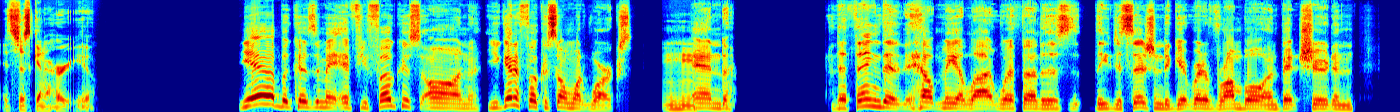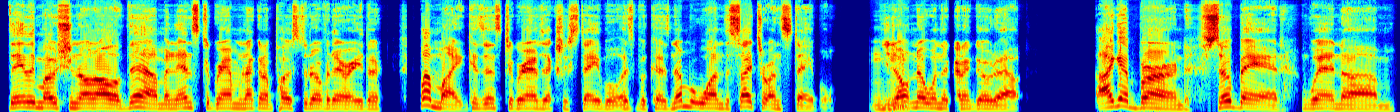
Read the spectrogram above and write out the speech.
it's just going to hurt you. Yeah, because I mean, if you focus on, you got to focus on what works. Mm-hmm. And the thing that helped me a lot with uh, this, the decision to get rid of Rumble and BitChute and Dailymotion on all of them and Instagram, I'm not going to post it over there either. Well, I might because Instagram is actually stable. Is because number one, the sites are unstable. Mm-hmm. You don't know when they're going to go out. I got burned so bad when um,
